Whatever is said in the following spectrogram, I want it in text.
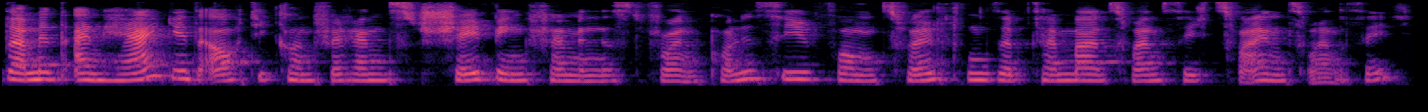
Damit einher geht auch die Konferenz Shaping Feminist Foreign Policy vom 12. September 2022.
